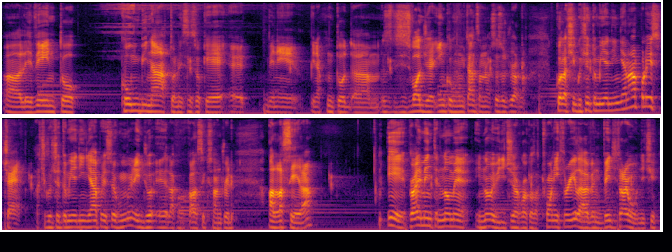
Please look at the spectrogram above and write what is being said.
uh, l'evento combinato, nel senso che eh, viene, viene, appunto um, si svolge in concomitanza nello stesso giorno con la 500 miglia di Indianapolis, c'è la 500 miglia di Indianapolis al pomeriggio e la Coca-Cola 600 alla sera. E probabilmente il nome, il nome vi dice già qualcosa: 2311, 2311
